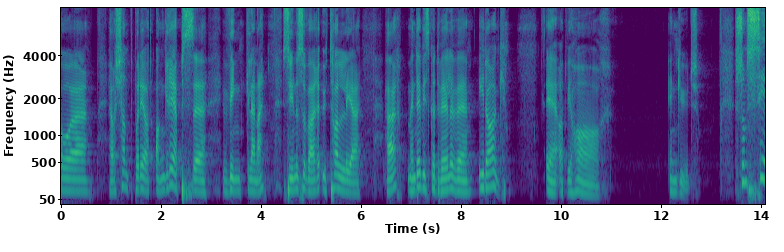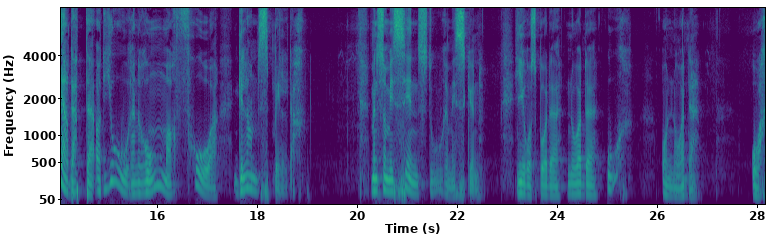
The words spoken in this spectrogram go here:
og Jeg har kjent på det at angrepsvinklene synes å være utallige her. Men det vi skal dvele ved i dag, er at vi har en Gud som ser dette, at jorden rommer få glansbilder, men som i sin store miskunn gir oss både nådeord og nådeår.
